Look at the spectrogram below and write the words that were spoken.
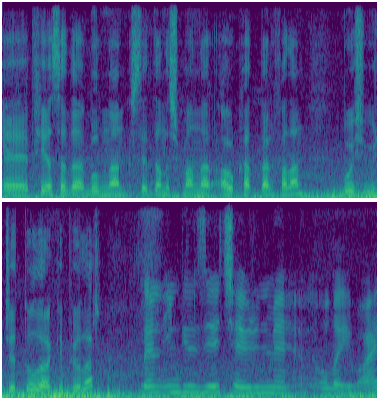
E, piyasada bulunan işte danışmanlar, avukatlar falan bu işi ücretli olarak yapıyorlar. bunların İngilizceye çevrilme olayı var.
